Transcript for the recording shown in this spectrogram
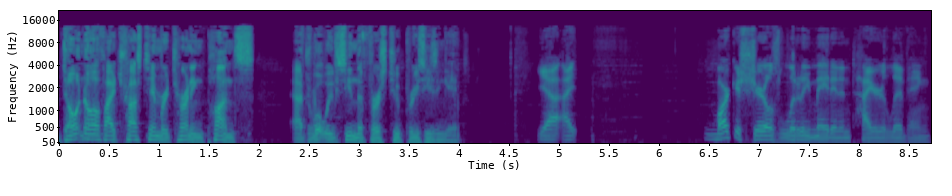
Don't know if I trust him returning punts after what we've seen the first two preseason games. Yeah, I Marcus Sherels literally made an entire living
